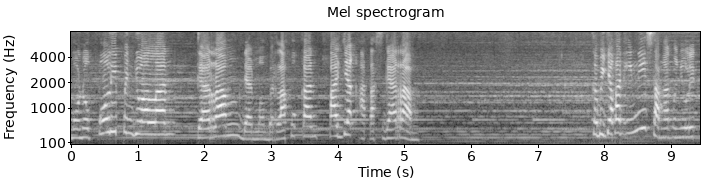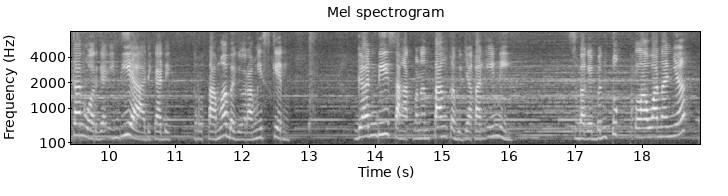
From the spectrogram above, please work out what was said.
monopoli penjualan garam dan memperlakukan pajak atas garam. Kebijakan ini sangat menyulitkan warga India adik-adik, terutama bagi orang miskin. Gandhi sangat menentang kebijakan ini. Sebagai bentuk perlawanannya,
